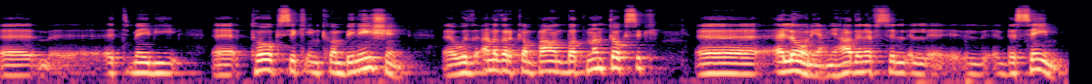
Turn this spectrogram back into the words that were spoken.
it may be toxic in combination with another compound, but non-toxic alone. يعني هذا نفس ال, ال, the same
